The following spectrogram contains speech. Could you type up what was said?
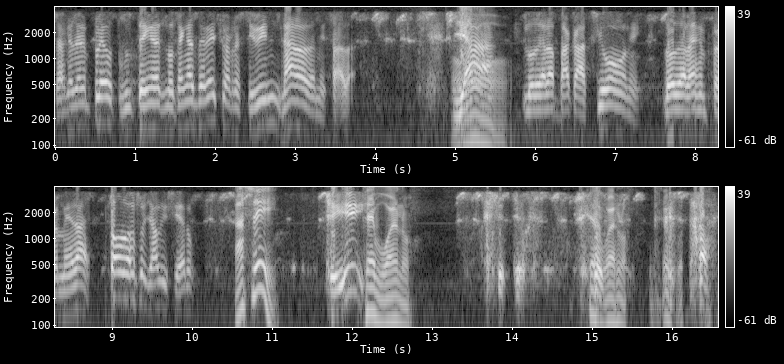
salgas del empleo, tú tengas, no tengas derecho a recibir nada de mesada. Ya, Oh. lo de las vacaciones, lo de las enfermedades, todo eso ya lo hicieron. ¿Ah, sí? Sí. Qué bueno. Qué bueno. Qué bueno.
